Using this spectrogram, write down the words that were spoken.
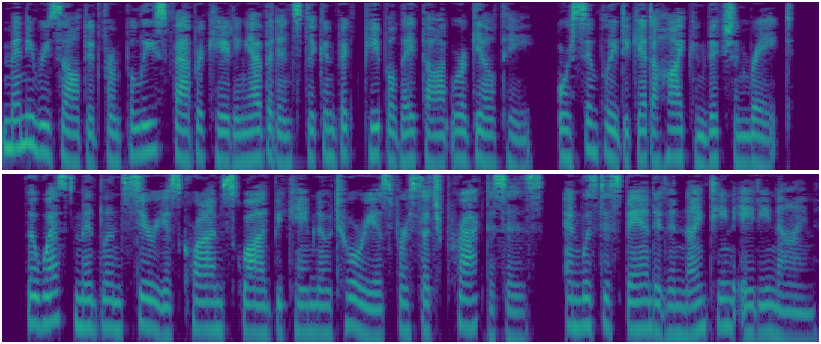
Many resulted from police fabricating evidence to convict people they thought were guilty, or simply to get a high conviction rate. The West Midlands Serious Crime Squad became notorious for such practices, and was disbanded in 1989.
